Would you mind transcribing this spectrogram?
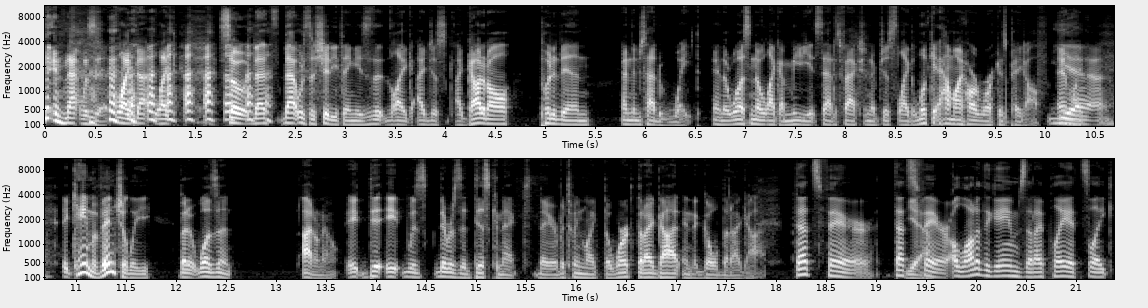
and that was it. Like that like so that's that was the shitty thing is that like I just I got it all, put it in, and then just had to wait. And there was no like immediate satisfaction of just like look at how my hard work has paid off. And like yeah. it came eventually, but it wasn't I don't know. It it was there was a disconnect there between like the work that I got and the gold that I got. That's fair. That's Yeah. fair. A lot of the games that I play, it's like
